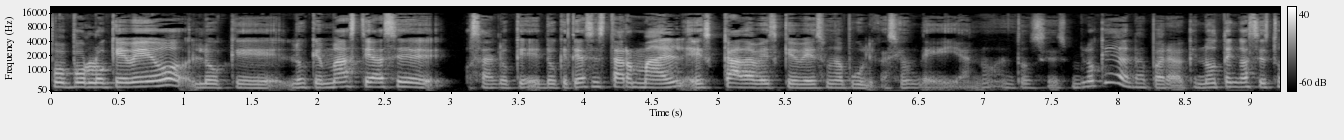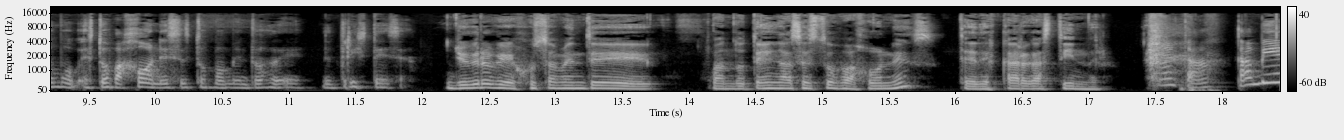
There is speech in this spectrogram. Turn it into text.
por, lo que veo, lo que, lo que más te hace, o sea, lo que, lo que te hace estar mal es cada vez que ves una publicación de ella, ¿no? Entonces, bloqueala para que no tengas estos, estos bajones, estos momentos de, tristeza. Yo creo que justamente cuando tengas estos bajones, te descargas Tinder. Ahí está, también.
